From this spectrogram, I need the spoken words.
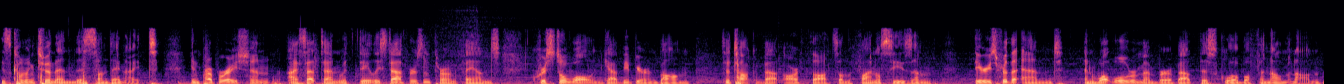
is coming to an end this Sunday night. In preparation, I sat down with daily staffers and Throne fans, Crystal Wall and Gabby Birnbaum, to talk about our thoughts on the final season, theories for the end, and what we'll remember about this global phenomenon.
